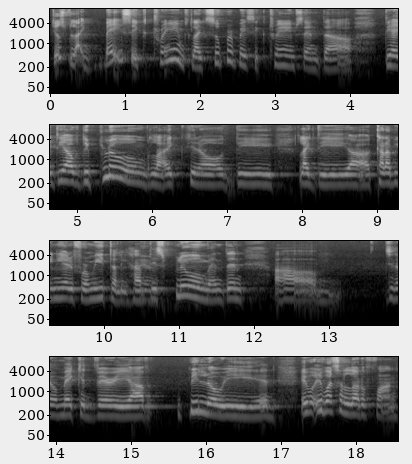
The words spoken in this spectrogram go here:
just like basic trims, like super basic trims, and uh, the idea of the plume, like you know the like the uh, carabinieri from Italy have yeah. this plume, and then um, you know make it very. Uh, billowy and it, it, was a lot of fun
